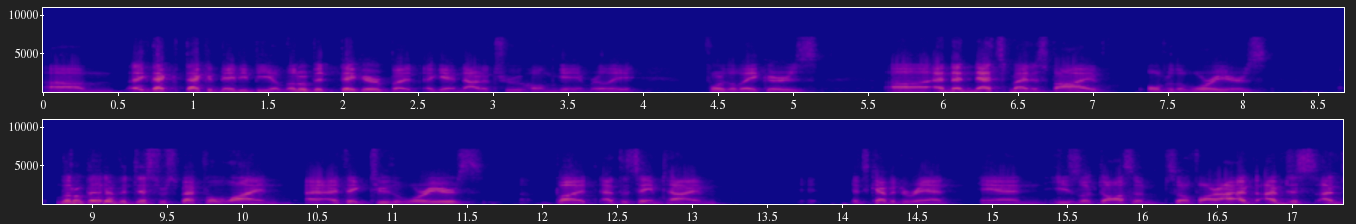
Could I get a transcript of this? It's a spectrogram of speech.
Um, I think that that could maybe be a little bit bigger, but again, not a true home game really for the Lakers. Uh, and then Nets minus five over the Warriors. A little bit of a disrespectful line, I, I think, to the Warriors, but at the same time, it's Kevin Durant, and he's looked awesome so far. I, I'm just I'm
